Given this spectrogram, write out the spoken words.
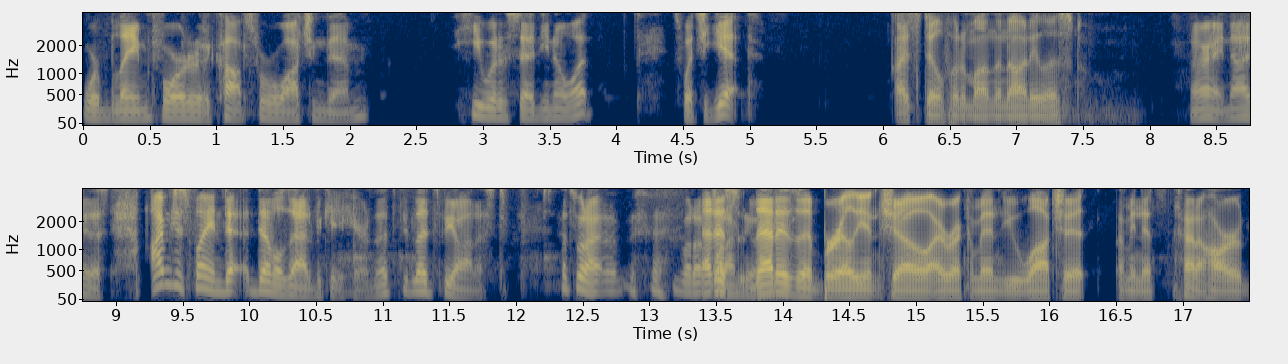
were blamed for it or the cops were watching them. He would have said, "You know what? It's what you get." I still put him on the naughty list. All right, naughty list. I'm just playing de- devil's advocate here. Let's be, let's be honest. That's what I. What, That what is that a brilliant show. I recommend you watch it. I mean, it's kind of hard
